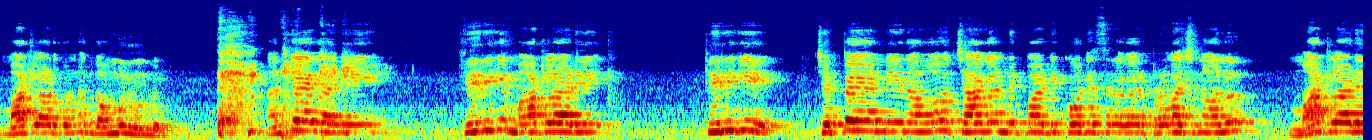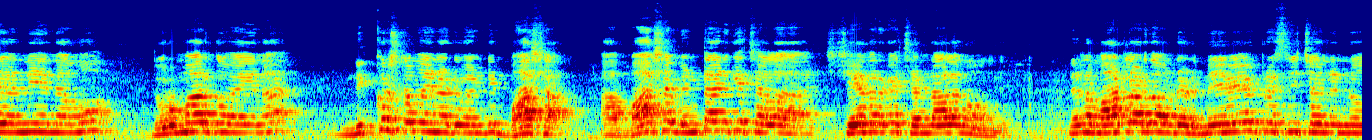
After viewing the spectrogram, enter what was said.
మాట్లాడకుండా గమ్మునుండు అంతేగాని తిరిగి మాట్లాడి తిరిగి చెప్పే అన్నీనేమో చాగండిపాటి కోటేశ్వర గారి ప్రవచనాలు మాట్లాడే అన్నీనేమో దుర్మార్గమైన నికృష్టమైనటువంటి భాష. ఆ భాష వినటానికే చాలా చేదరగా చండాలంగా ఉంది. నిన్న మాట్లాడుతూ ఉంటాడు మేమేమి ప్రశ్నించాం నిన్ను?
